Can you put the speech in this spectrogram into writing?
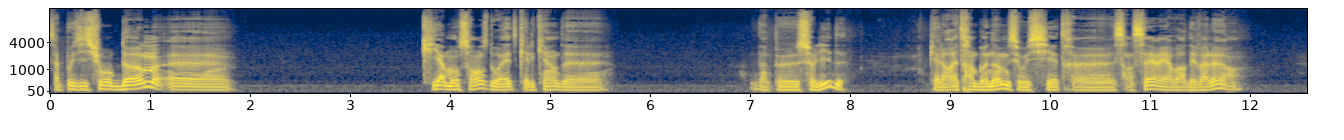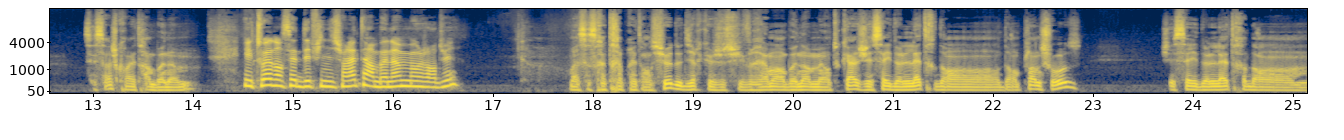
sa position d'homme, euh, qui à mon sens doit être quelqu'un de d'un peu solide. Puis alors être un bonhomme, c'est aussi être euh, sincère et avoir des valeurs. C'est ça, je crois, être un bonhomme. Et toi, dans cette définition-là, t'es un bonhomme aujourd'hui? Bah, ça serait très prétentieux de dire que je suis vraiment un bonhomme, mais en tout cas, j'essaye de l'être dans, dans plein de choses. J'essaye de l'être dans,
